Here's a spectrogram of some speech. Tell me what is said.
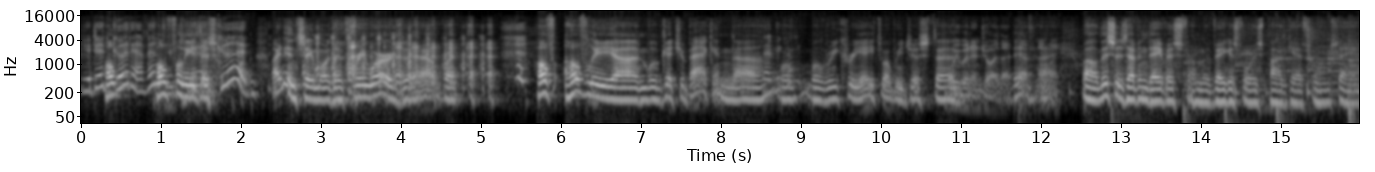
You did Hope- good, Evan. Hopefully, you did this good. I didn't say more than three words, uh, but hope, hopefully uh, we'll get you back and uh, we'll, we'll recreate what we just uh, we would enjoy that did. definitely. All right. Well, this is Evan Davis from the Vegas Voice Podcast Room saying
